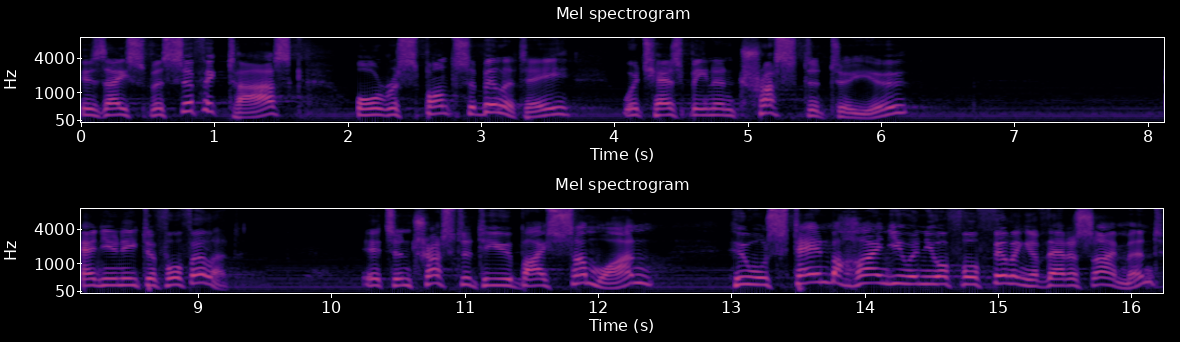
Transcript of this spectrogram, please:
is a specific task or responsibility which has been entrusted to you and you need to fulfill it. It's entrusted to you by someone who will stand behind you in your fulfilling of that assignment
